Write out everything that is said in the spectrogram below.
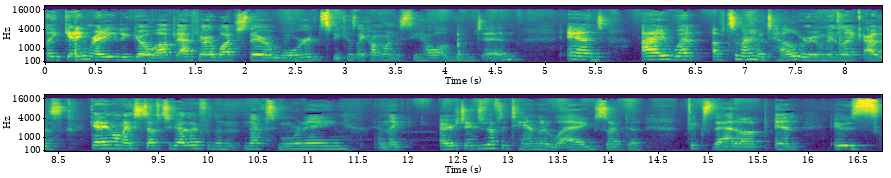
like getting ready to go up after I watched their awards because like I wanted to see how all them did. And I went up to my hotel room and like I was getting all my stuff together for the next morning and like Irish dancers have to tan their legs, so I had to fix that up and it was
